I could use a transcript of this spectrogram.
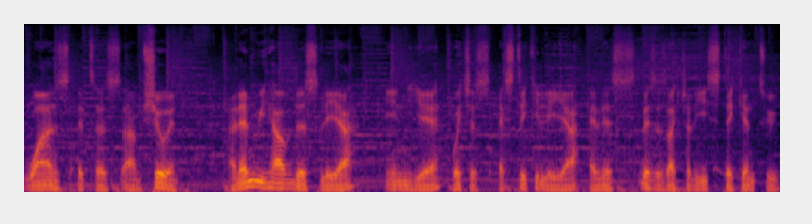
once it is um, showing. And then we have this layer in here, which is a sticky layer, and this this is actually sticking to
